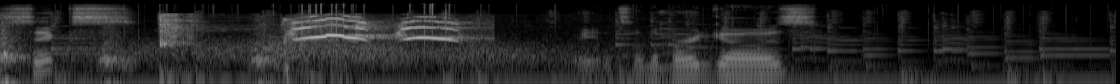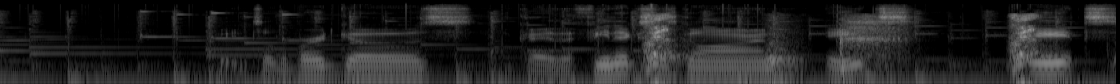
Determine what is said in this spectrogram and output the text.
6. Wait until the bird goes. Wait until the bird goes. Okay, the phoenix is gone. Eight. Eight.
